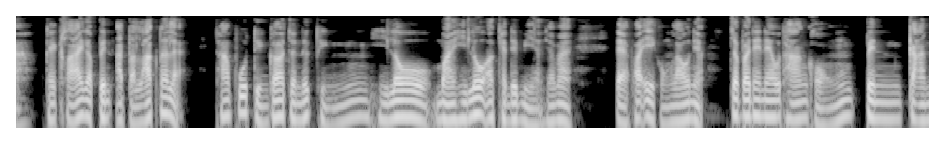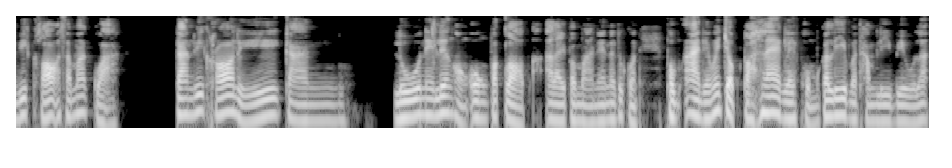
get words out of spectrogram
อะคล้ายๆกับเป็นอัตลักษณ์นั่นแหละ ถ้าพูดถึงก็จะนึกถึงฮีโร่ My Hero Academia ใช่ไหมแต่พระเอกของเราเนี่ยจะไปในแนวทางของเป็นการวิเคราะห์ซะมากกว่า การวิเคราะห์หรือการรู้ในเรื่องขององค์ประกอบอะไรประมาณนี้นะทุกคน ผมอ่านยังไม่จบตอนแรกเลย ผมก็รีบมาทำรีวิวแล้ว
